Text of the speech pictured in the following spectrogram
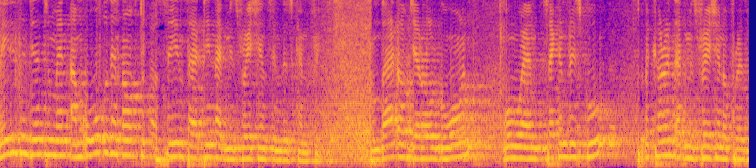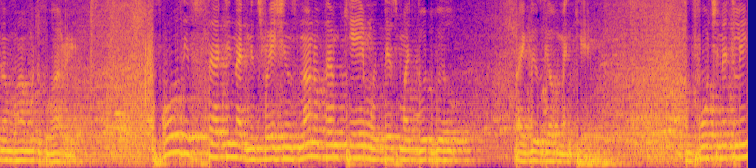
Ladies and gentlemen, I'm old enough to have seen 13 administrations in this country. From that of General Gowon, when we were in secondary school, to the current administration of President Muhammadu Buhari. Of all these 13 administrations, none of them came with this much goodwill like this government came. Unfortunately,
